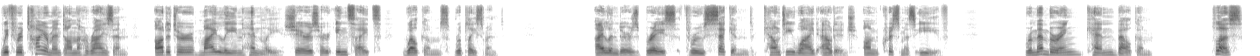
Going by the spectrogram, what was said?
With retirement on the horizon, Auditor Milene Henley shares her insights, welcomes replacement. Islanders brace through second county-wide outage on Christmas Eve. Remembering Ken Balcomb. Plus,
